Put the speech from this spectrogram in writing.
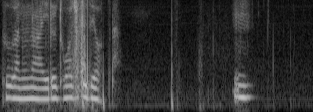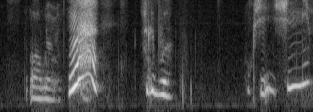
그 가난한 아이를 도와주게 되었다. 음. 와, 와, 와! 저게 뭐야? 혹시 신님?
